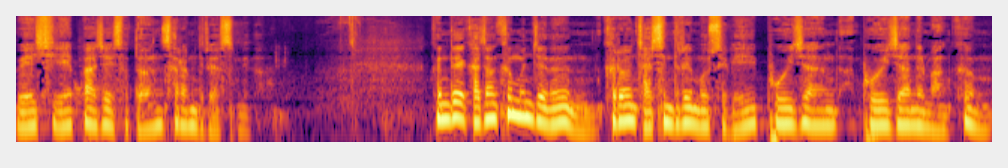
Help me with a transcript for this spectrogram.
외식에 빠져 있었던 사람들이었습니다. 근데 가장 큰 문제는 그런 자신들의 모습이 보이지, 않, 보이지 않을 만큼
